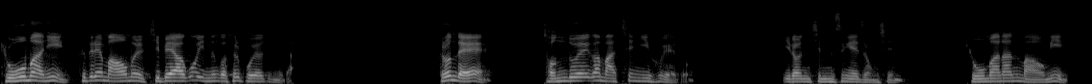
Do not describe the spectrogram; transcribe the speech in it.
교만이 그들의 마음을 지배하고 있는 것을 보여줍니다. 그런데 전도회가 마친 이후에도 이런 짐승의 정신, 교만한 마음이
